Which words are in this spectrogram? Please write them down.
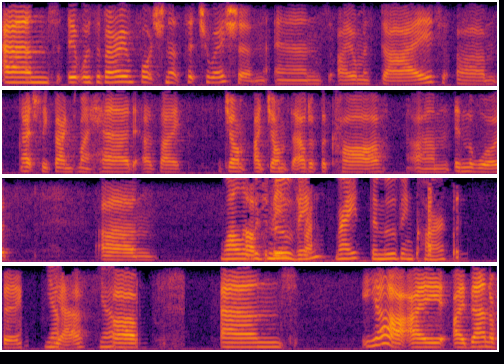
And it was a very unfortunate situation, and I almost died. Um, I actually banged my head as I jumped. I jumped out of the car um, in the woods. Um, While it was moving, right? The moving car. Yep. Yes. Yep. Um, and yeah, I I then of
